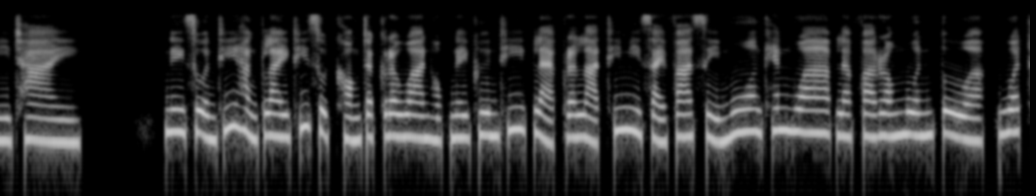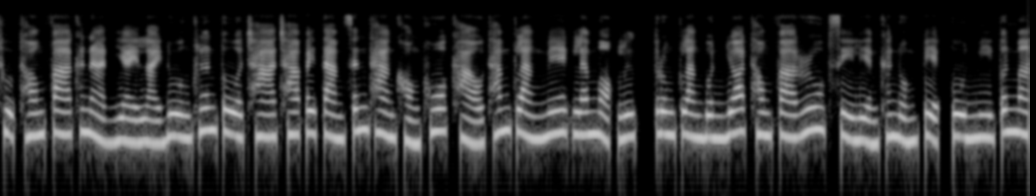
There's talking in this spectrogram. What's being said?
มีชัย ในส่วนที่ห่างไกลที่สุดของจักรวาลหกในพื้นที่แปลกประหลาดที่มีสายฟ้าสีม่วงเข้มวาบและฟ้าร้องม้วนตัว วัตถุท้องฟ้าขนาดใหญ่หลายดวงเคลื่อนตัวช้าช้าไปตามเส้นทางของพวกเขาท่ามกลางเมฆและหมอกลึก ตรงกลางบนยอดท้องฟ้ารูปสี่เหลี่ยมขนมเปียกปูนมีต้นไม้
